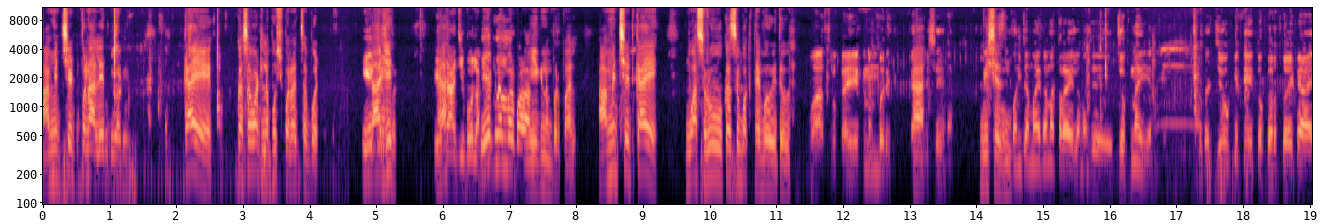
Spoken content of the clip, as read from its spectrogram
अमित शेट पण आलेत काय आहे? कसं वाटलं पुष्पराजचा पण एक दाजी? नंबर. हे हा? दाजी बोला. एक नंबर पळा. एक नंबर पाल. अमित शेट काय आहे? वासरू कसं बघताय भवितव्य वासरू काय एक नंबर आहे. हा. काय विषय नाही विशेष नाही. पंच्या मैदानात राहिलं म्हणजे जोक नाहीये आता जीव किती तो करतोय काय?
